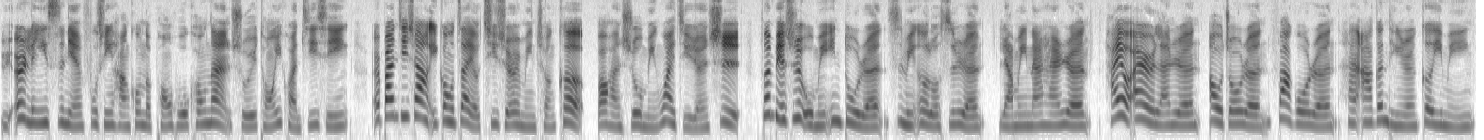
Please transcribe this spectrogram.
与二零一四年复兴航空的澎湖空难属于同一款机型。而班机上一共载有七十二名乘客，包含十五名外籍人士，分别是五名印度人、四名俄罗斯人、两名南韩人，还有爱尔兰人、澳洲人、法国人和阿根廷人各一名。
